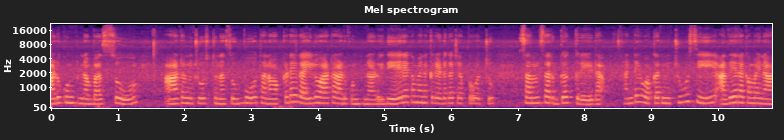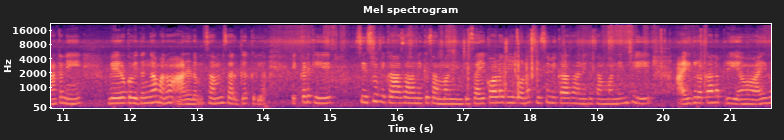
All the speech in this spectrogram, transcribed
ఆడుకుంటున్న బస్సు ఆటను చూస్తున్న సుబ్బు తన ఒక్కడే రైలు ఆట ఆడుకుంటున్నాడు. ఇది ఏ రకమైన క్రీడగా చెప్పవచ్చు? సంసర్గ క్రీడ. అంటే ఒకరిని చూసి అదే రకమైన ఆటని వేరొక విధంగా మనం ఆడడం సంసర్గ క్రియ. ఇక్కడికి శిశు వికాసానికి సంబంధించి సైకాలజీలోన శిశు వికాసానికి సంబంధించి ఐదు రకాల ప్రి ఐదు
